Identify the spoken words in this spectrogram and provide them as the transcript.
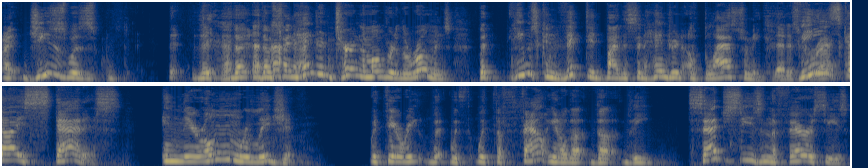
right, Jesus was. The, the, the, the Sanhedrin turned them over to the Romans, but he was convicted by the Sanhedrin of blasphemy. That is These correct. guys' status in their own religion, with their with with, with the found, you know, the, the the Sadducees and the Pharisees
